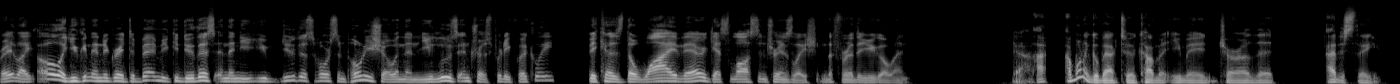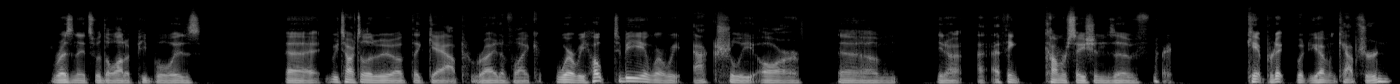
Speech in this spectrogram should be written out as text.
Right. Like, oh, like you can integrate to BIM, you can do this. And then you, you do this horse and pony show, and then you lose interest pretty quickly because the why there gets lost in translation the further you go in. Yeah, I, I want to go back to a comment you made, Chara, that I just think resonates with a lot of people is uh, we talked a little bit about the gap, right? Of like where we hope to be and where we actually are. Um, you know, I, I think conversations of can't predict what you haven't captured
